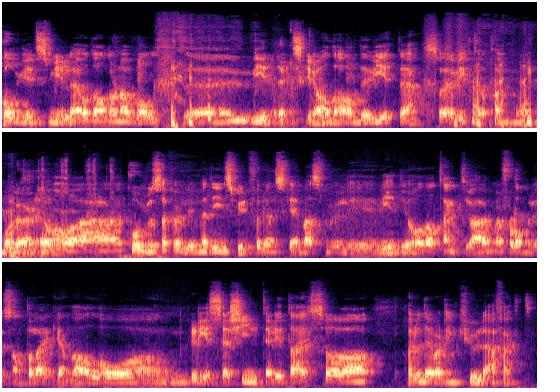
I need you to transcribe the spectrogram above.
Colgate-smilet. Og da når han har valgt eh, hvithetsgrad av det hvite, så er det viktig at han må, må høre det. Og jeg kom jo selvfølgelig med et innspill for å ønske best mulig video. Og da tenkte jeg med flomlysene på Lerkendal og gliset skinte litt der, så har jo det vært en kul effekt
